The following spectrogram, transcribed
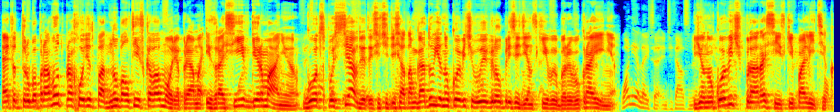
Этот трубопровод проходит по дну Балтийского моря прямо из России в Германию. Год спустя, в 2010 году, Янукович выиграл президентские выборы в Украине. Янукович – пророссийский политик.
